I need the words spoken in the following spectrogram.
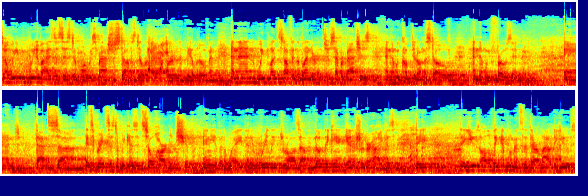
So we, we devised a system where we smashed stuff still in the wrapper and then peeled it open. And then we put stuff in the blender in two separate batches and then we cooked it on the stove and then we froze it. And that's, uh, it's a great system because it's so hard to chip any of it away that it really draws up. No, they can't get a sugar high because they, they use all of the implements that they're allowed to use.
